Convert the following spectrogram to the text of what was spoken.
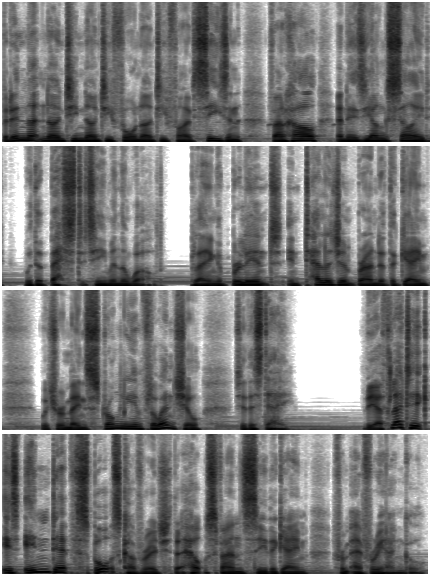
But in that 1994 95 season, Van Gaal and his young side were the best team in the world, playing a brilliant, intelligent brand of the game which remains strongly influential to this day. The Athletic is in depth sports coverage that helps fans see the game from every angle.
